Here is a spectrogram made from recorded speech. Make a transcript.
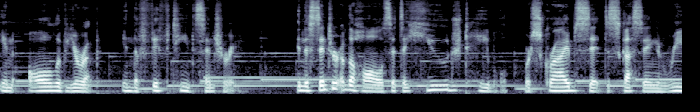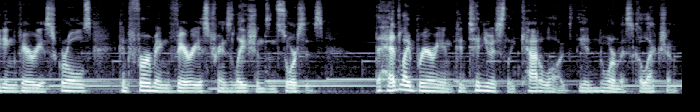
in all of Europe in the 15th century. In the center of the hall sits a huge table where scribes sit discussing and reading various scrolls, confirming various translations and sources. The head librarian continuously catalogs the enormous collection.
